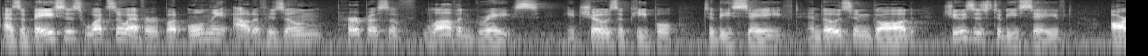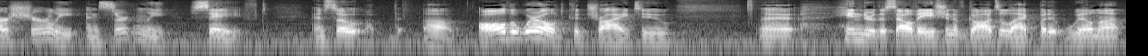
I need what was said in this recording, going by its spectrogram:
as a basis whatsoever, but only out of His own purpose of love and grace, He chose a people to be saved. And those whom God chooses to be saved are surely and certainly saved. And so uh, all the world could try to uh, hinder the salvation of God's elect, but it will not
